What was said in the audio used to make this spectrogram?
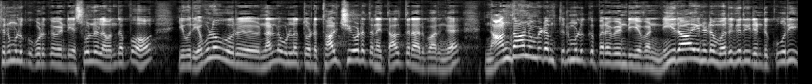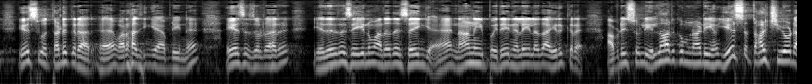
திருமுழுக்கு கொடுக்க வேண்டிய சூழ்நிலை வந்தப்போ இவர் எவ்வளோ ஒரு நல்ல உள்ளத்தோட தாழ்ச்சியோடு தன்னை தாழ்த்துறாரு பாருங்கள் நான் தான் உம்மிடம் திருமுழுக்கு பெற வேண்டியவன் நீரா என்னிடம் வருகிறீர் என்று கூறி இயேசுவை தடுக்கிறார். வராதிங்க வராதீங்க அப்படின்னு இயேசு சொல்கிறாரு எது எதை செய்யணுமோ அதை தான் செய்யுங்க. நானும் இப்போ இதே நிலையில் தான் இருக்கிறேன் அப்படின்னு சொல்லி எல்லாருக்கும் முன்னாடியும் இயேசு தாழ்ச்சியோடு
